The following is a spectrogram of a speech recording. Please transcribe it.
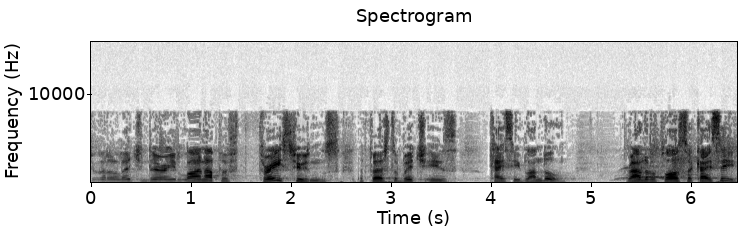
We've got a legendary lineup of three students, the first of which is Casey Blundell. Round of applause for Casey.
